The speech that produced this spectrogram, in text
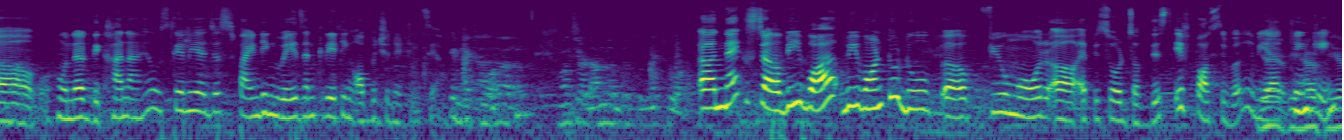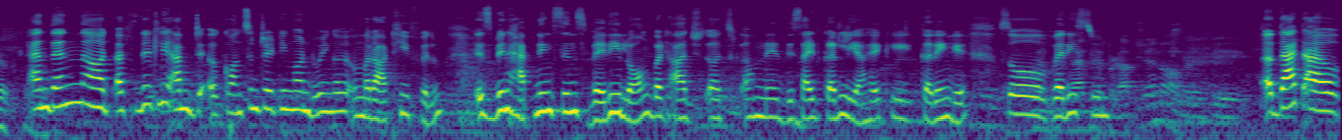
uh, हुनर दिखाना है उसके लिए just finding ways and creating opportunities once you're done with this next what Uh, next, uh, we wa- we want to do a uh, few more uh, episodes of this, if possible. We Yeah, are we have- thinking, we have- and then uh, definitely I'm d- uh, concentrating on doing a Marathi film. It's been happening since very long, but आज आज हमने decide कर लिया है कि करेंगे. So very soon. Uh, that I have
